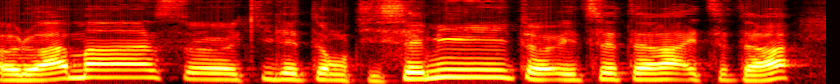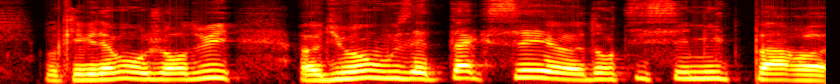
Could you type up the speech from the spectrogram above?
euh, le Hamas, euh, qu'il était antisémite, etc., etc. Donc évidemment aujourd'hui, euh, du moment où vous êtes taxé euh, d'antisémite par euh,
